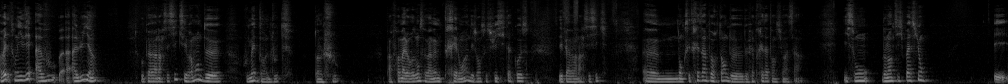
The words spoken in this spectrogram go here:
En fait, son idée à vous, à, lui, hein, au pervers narcissique, c'est vraiment de vous mettre dans le doute, dans le flou. Parfois, malheureusement, ça va même très loin. Des gens se suicident à cause des pervers narcissiques. Euh, donc, c'est très important de, faire très attention à ça. Ils sont dans l'anticipation. Et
